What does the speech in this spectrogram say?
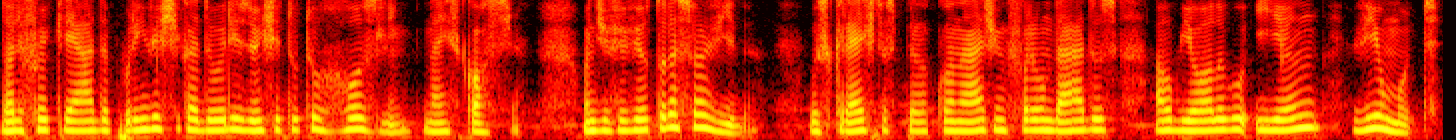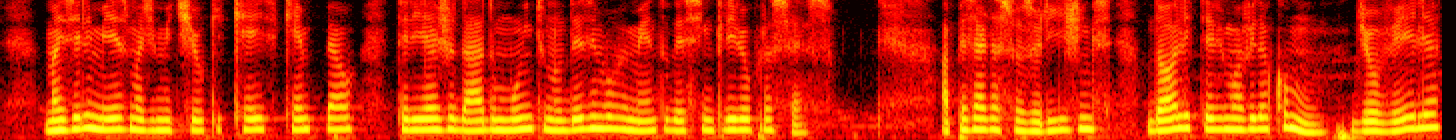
Dolly foi criada por investigadores do Instituto Roslin, na Escócia, onde viveu toda a sua vida. Os créditos pela clonagem foram dados ao biólogo Ian Wilmut, mas ele mesmo admitiu que Keith Campbell teria ajudado muito no desenvolvimento desse incrível processo. Apesar das suas origens, Dolly teve uma vida comum, de ovelha,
